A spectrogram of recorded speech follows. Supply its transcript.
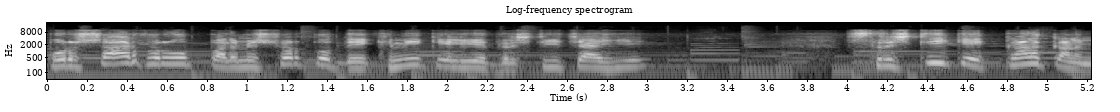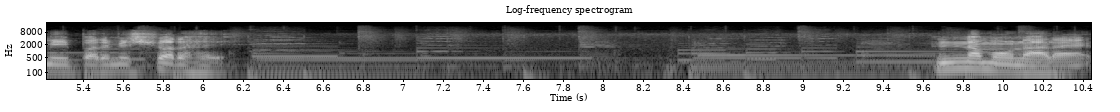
पुरुषार्थ रूप परमेश्वर को देखने के लिए दृष्टि चाहिए। सृष्टि के कण कण में परमेश्वर है। नमो नारायण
